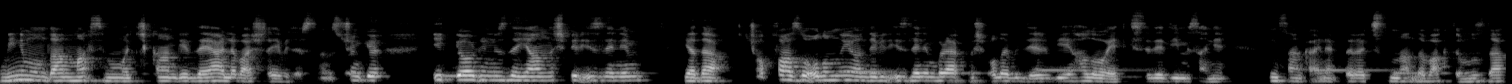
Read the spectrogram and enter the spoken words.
minimumdan maksimuma çıkan bir değerle başlayabilirsiniz. Çünkü ilk gördüğünüzde yanlış bir izlenim ya da çok fazla olumlu yönde bir izlenim bırakmış olabilir. Bir halo etkisi dediğimiz hani insan kaynakları açısından da baktığımızda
